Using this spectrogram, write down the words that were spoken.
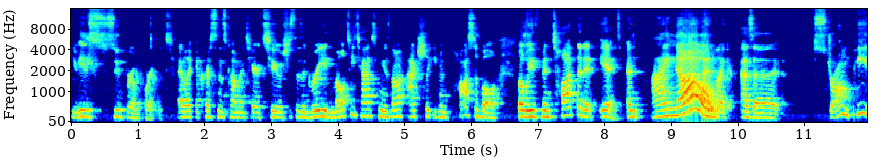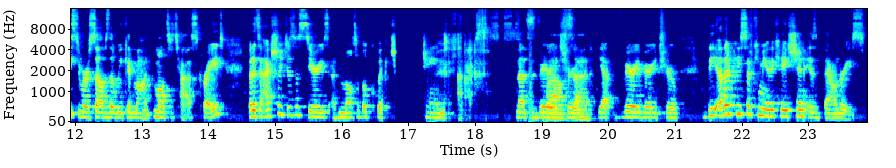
Huge. is super important. I like Kristen's comment here too. She says, agreed, multitasking is not actually even possible, but we've been taught that it is. And, I know. and like as a strong piece of ourselves that we can multitask, right? But it's actually just a series of multiple quick change acts. That's very Well true. said. Yeah, very, very true. The other piece of communication is boundaries.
